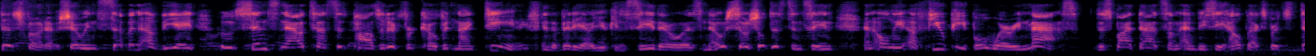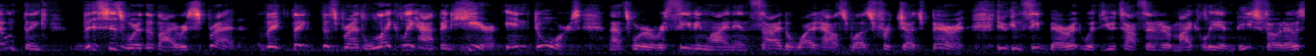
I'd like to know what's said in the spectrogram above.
this photo showing seven of the eight who've since now tested positive for COVID 19. In the video, you can see there was no social distancing and only a few people wearing masks. Despite that, some NBC health experts don't think this is where the virus spread. They think the spread likely happened here, indoors. That's where a receiving line inside the White House was for Judge Barrett. You can see Barrett with Utah Senator Mike Lee in these photos.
